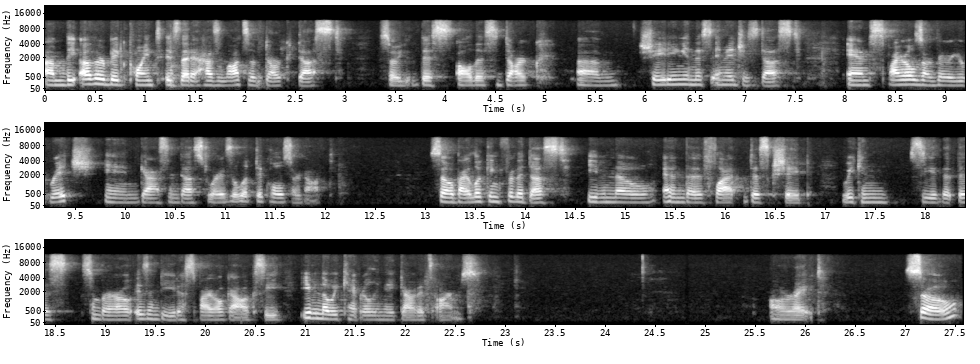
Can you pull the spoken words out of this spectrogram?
Um, the other big point is that it has lots of dark dust. So this all this dark um, shading in this image is dust and spirals are very rich in gas and dust, whereas ellipticals are not. So by looking for the dust, even though, and the flat disk shape, we can see that this sombrero is indeed a spiral galaxy, even though we can't really make out its arms. All right. So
